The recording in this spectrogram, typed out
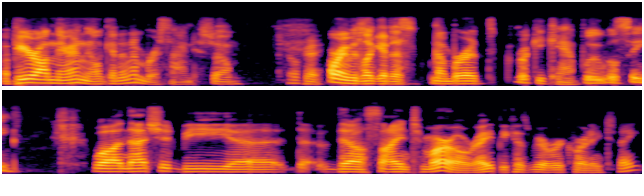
appear on there and they'll get a number assigned. So, Okay. or maybe they'll get a number at rookie camp. We will see. Well, and that should be uh, they'll sign tomorrow, right? Because we're recording tonight.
